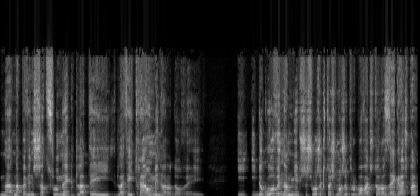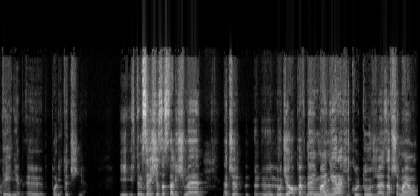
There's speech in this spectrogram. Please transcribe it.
na, na pewien szacunek dla tej, dla tej traumy narodowej. I, I do głowy nam nie przyszło, że ktoś może próbować to rozegrać partyjnie, y, politycznie. I, I, w tym sensie zostaliśmy, znaczy ludzie o pewnej manierach i kulturze zawsze mają,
